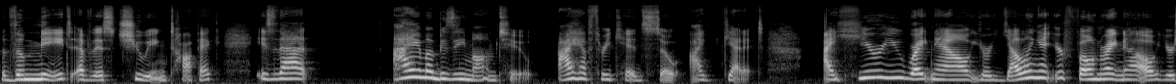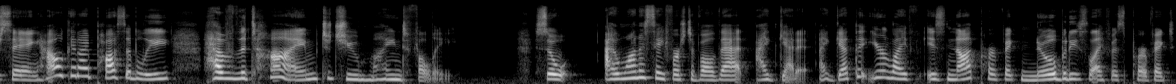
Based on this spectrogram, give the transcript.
the meat of this chewing topic is that I am a busy mom too. I have three kids, so I get it. I hear you right now. You're yelling at your phone right now. You're saying, How can I possibly have the time to chew mindfully? So, I want to say, first of all, that I get it. I get that your life is not perfect. Nobody's life is perfect.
